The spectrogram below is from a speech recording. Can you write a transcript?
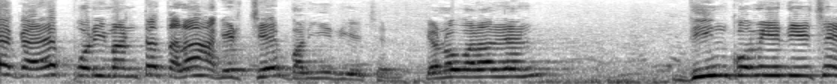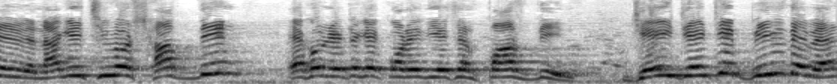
টাকায় পরিমাণটা তারা আগের চেয়ে বাড়িয়ে দিয়েছেন। কেন বাড়ালেন? দিন কমিয়ে দিয়েছেন আগে ছিল সাত দিন, এখন এটাকে করে দিয়েছেন পাঁচ দিন। যেই ডেটে বিল দেবেন,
